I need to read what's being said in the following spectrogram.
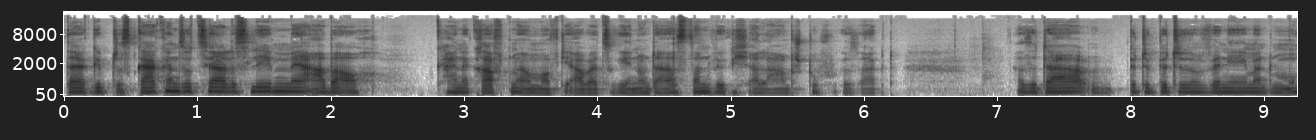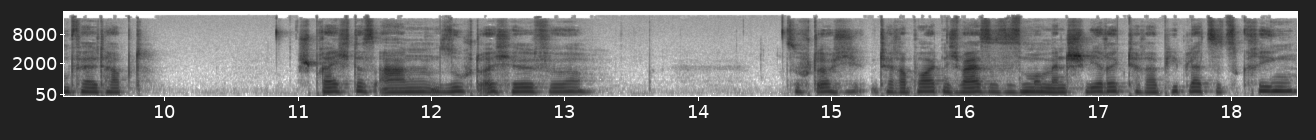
da gibt es gar kein soziales Leben mehr, aber auch keine Kraft mehr, um auf die Arbeit zu gehen. Und da ist dann wirklich Alarmstufe gesagt. Also da bitte, bitte, wenn ihr jemanden im Umfeld habt, Sprecht es an, sucht euch Hilfe, sucht euch Therapeuten. Ich weiß, es ist im Moment schwierig, Therapieplätze zu kriegen.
